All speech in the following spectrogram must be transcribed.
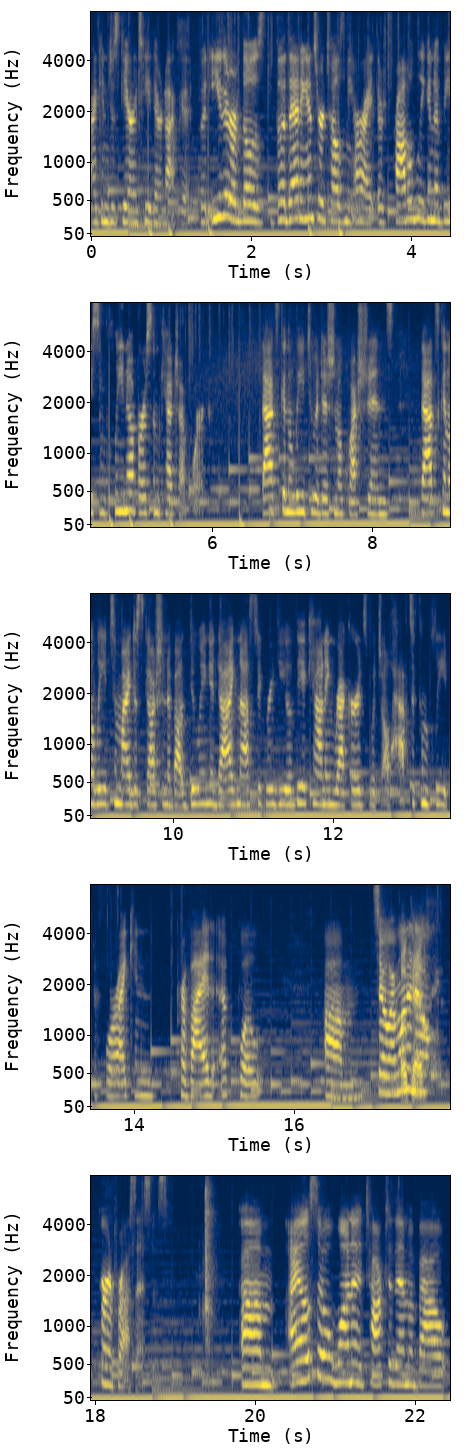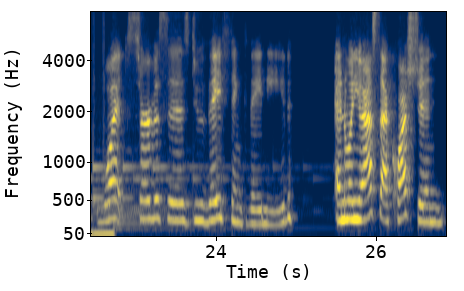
I can just guarantee they're not good. But either of those, the, that answer tells me, all right, there's probably going to be some cleanup or some catch up work. That's going to lead to additional questions. That's going to lead to my discussion about doing a diagnostic review of the accounting records, which I'll have to complete before I can provide a quote. Um, so I want to okay. know current processes. Um, I also want to talk to them about what services do they think they need. And when you ask that question,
